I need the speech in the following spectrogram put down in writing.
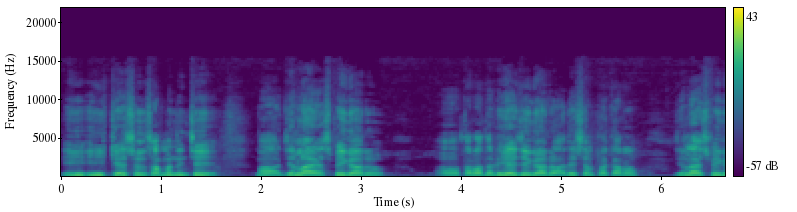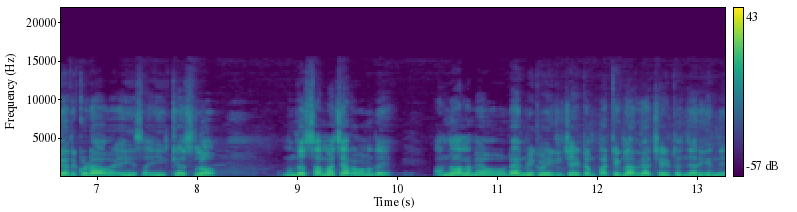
ఈ ఈ కేసుకు సంబంధించి మా జిల్లా ఎస్పీ గారు తర్వాత డిఐజీ గారు ఆదేశాల ప్రకారం జిల్లా ఎస్పీ గారికి కూడా ఈ ఈ కేసులో ముందు సమాచారం ఉన్నది. అందువల్ల మేము డైనమిక్ వెహికల్ చేయటం పర్టికులర్గా చేయటం జరిగింది.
